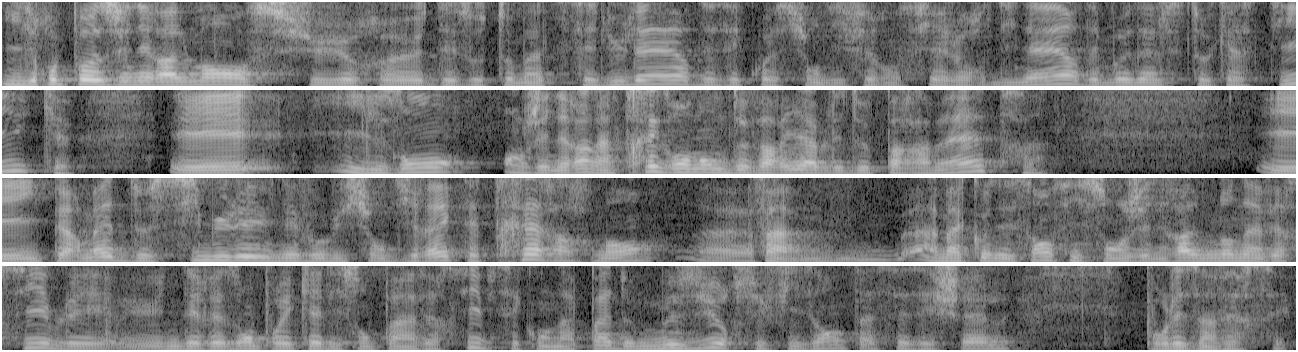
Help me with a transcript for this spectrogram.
Il repose généralement sur euh, des automates cellulaires, des équations différentielles ordinaires, des modèles stochastiques, et ils ont en général un très grand nombre de variables et de paramètres, et ils permettent de simuler une évolution directe, et très rarement, euh, enfin, à ma connaissance, ils sont en général non inversibles, et une des raisons pour lesquelles ils ne sont pas inversibles, c'est qu'on n'a pas de mesure suffisante à ces échelles pour les inverser.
